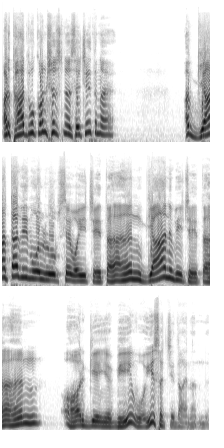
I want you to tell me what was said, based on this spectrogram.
अर्थात वो कॉन्शियसनेस है चेतना है। अब ज्ञाता भी मूल रूप से वही चेतन, ज्ञान भी चेतन, और ज्ञेय भी वही सच्चिदानंद।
